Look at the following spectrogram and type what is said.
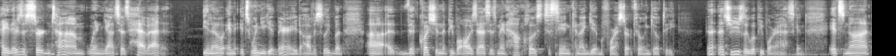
hey, there's a certain time when God says, "Have at it." You know, and it's when you get married, obviously. But uh, the question that people always ask is, "Man, how close to sin can I get before I start feeling guilty?" And that's usually what people are asking. It's not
